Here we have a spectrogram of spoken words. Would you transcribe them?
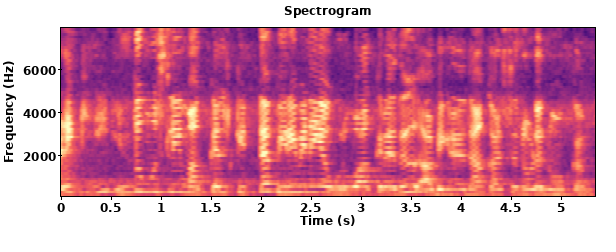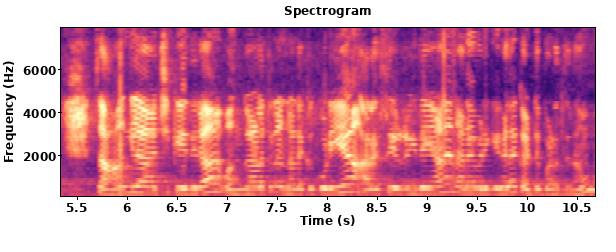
அடக்கி இந்து முஸ்லீம் மக்கள் கிட்ட பிரிவினையை உருவாக்குறது அப்படிங்கிறது தான் கர்சனோட நோக்கம். ஸோ ஆங்கில ஆட்சிக்கு எதிராக வங்காளத்தில் நடக்கக்கூடிய அரசியல் ரீதியான நடவடிக்கைகளை கட்டுப்படுத்தணும்.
